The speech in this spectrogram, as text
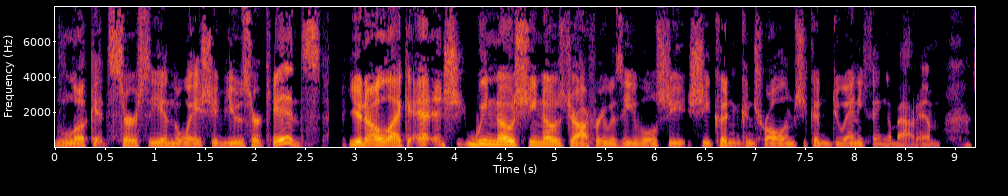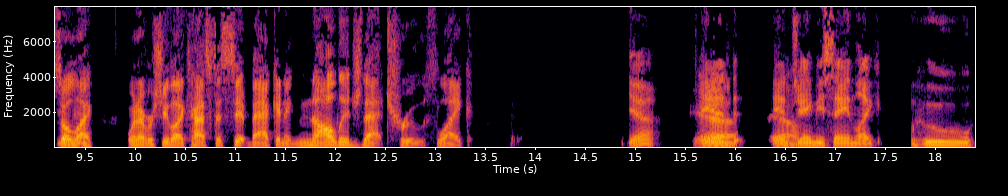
look at Cersei and the way she views her kids. You know, like she, we know she knows Joffrey was evil. She she couldn't control him. She couldn't do anything about him. So Mhm. like whenever she like has to sit back and acknowledge that truth, like yeah. Yeah, and yeah. and Jaime saying like, who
